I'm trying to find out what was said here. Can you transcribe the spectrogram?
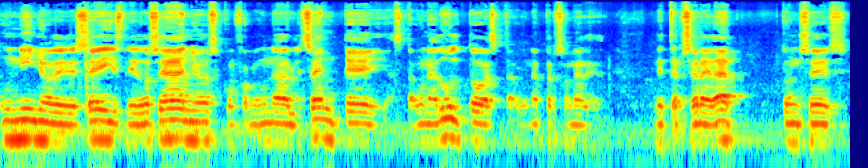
un niño de 6, de 12 años, conforme un adolescente, hasta un adulto, hasta una persona de, de tercera edad. Entonces,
